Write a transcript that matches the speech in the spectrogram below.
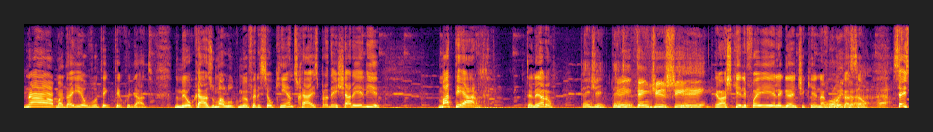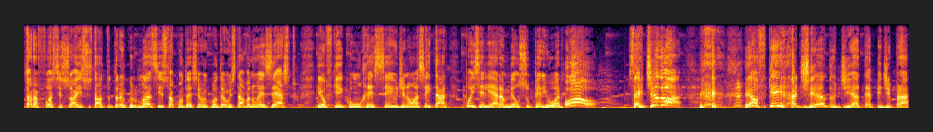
Não, mas daí eu vou ter que ter cuidado. No meu caso, o maluco me ofereceu 500 reais pra deixar ele matear. Entenderam? Entendi, entendi. Entendi, sim. Eu acho que ele foi elegante aqui na colocação. Se a história fosse só isso, estava tudo tranquilo. Mas isso aconteceu enquanto eu estava no exército e eu fiquei com o receio de não aceitar, pois ele era meu superior. Ô! Sentido? Eu fiquei adiando o dia até pedir pra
